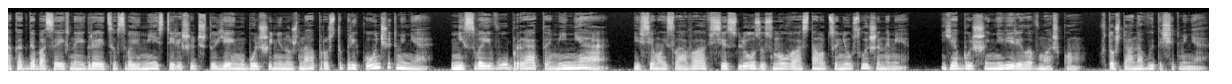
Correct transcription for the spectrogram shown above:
А когда Басаев наиграется в своем месте, решит, что я ему больше не нужна, просто прикончит меня. Не своего брата, меня. И все мои слова, все слезы снова останутся неуслышанными. Я больше не верила в Машку, в то, что она вытащит меня.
